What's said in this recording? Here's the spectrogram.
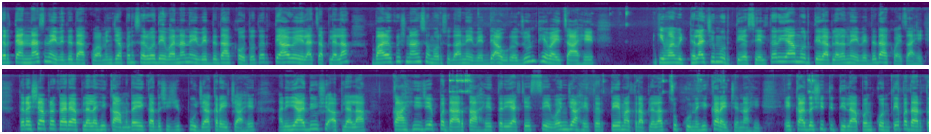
तर त्यांनाच नैवेद्य दाखवा. म्हणजे आपण सर्व देवांना नैवेद्य दाखवतो तर त्यावेळेलाच आपल्याला बाळकृष्णांसमोर सुद्धा नैवेद्य आवर्जून ठेवायचं आहे. किंवा विठ्ठलाची मूर्ती असेल तर या मूर्तीला आपल्याला नैवेद्य दाखवायचा आहे. तर अशा प्रकारे आपल्याला ही कामदा एकादशीची पूजा करायची आहे. आणि या दिवशी आपल्याला काही जे पदार्थ आहेत तर याचे सेवन जे आहे तर ते मात्र आपल्याला चुकूनही करायचे नाही. एकादशी तिथीला आपण कोणते पदार्थ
